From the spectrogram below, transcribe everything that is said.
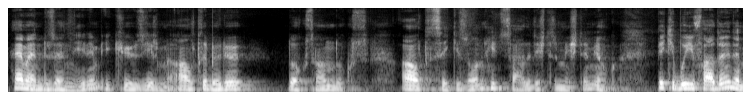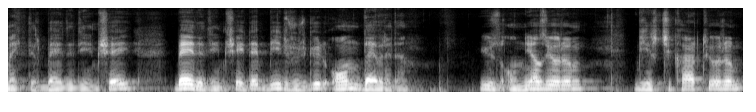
Hemen düzenleyelim. 226 bölü 99. 6, 8, 10 hiç sadeleştirme işlemi yok. Peki bu ifade ne demektir B dediğim şey? B dediğim şey de 1,10 devreden. 110 yazıyorum. 1 çıkartıyorum.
